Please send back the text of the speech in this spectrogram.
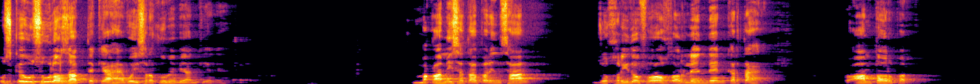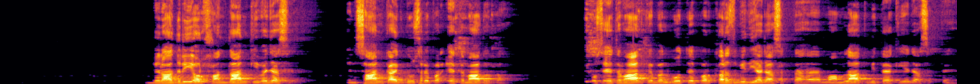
اس کے اصول اور ضابطے کیا ہیں، وہ اس رقوع میں بیان کیا گیا مقامی سطح پر انسان جو خرید و فروخت اور لین دین کرتا ہے تو عام طور پر برادری اور خاندان کی وجہ سے انسان کا ایک دوسرے پر اعتماد ہوتا ہے۔ اس اعتماد کے بل بوتے پر قرض بھی دیا جا سکتا ہے، معاملات بھی طے کیے جا سکتے ہیں۔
